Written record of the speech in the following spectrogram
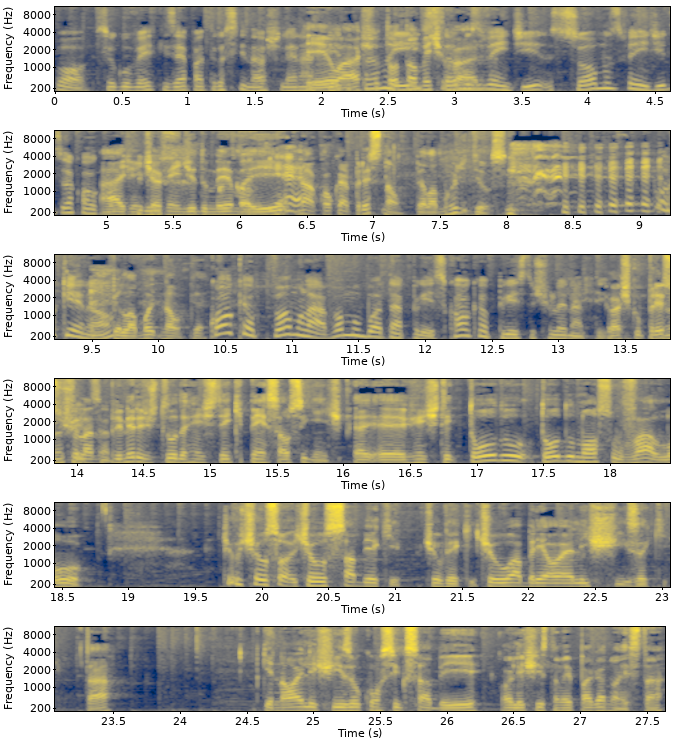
Bom, se o governo quiser patrocinar o chileno Eu acho totalmente somos válido. Vendidos, somos vendidos a qualquer preço. Ah, a gente preço. é vendido mesmo qualquer... aí. Não, qualquer preço não, pelo amor de Deus. Por que não? Pelo amor não. Qual que é, vamos lá, vamos botar preço. Qual que é o preço do chulenateiro? Eu acho que o preço do chulenateiro, primeiro de tudo, a gente tem que pensar o seguinte, é, é, a gente tem todo, todo o nosso valor Deixa, deixa, eu só, deixa eu saber aqui. Deixa eu ver aqui. Deixa eu abrir a OLX aqui, tá? Porque na OLX eu consigo saber. OLX também paga nós, tá?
